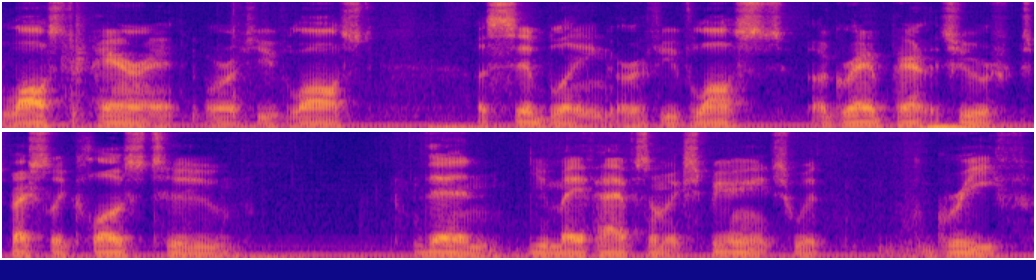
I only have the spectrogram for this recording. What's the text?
lost a parent or if you've lost a sibling or if you've lost a grandparent that you were especially close to then you may have some experience with grief.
